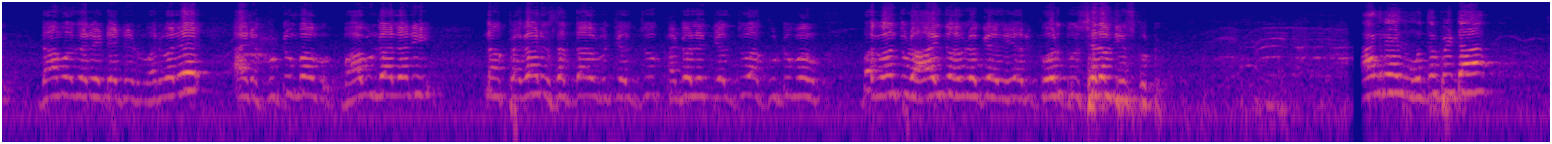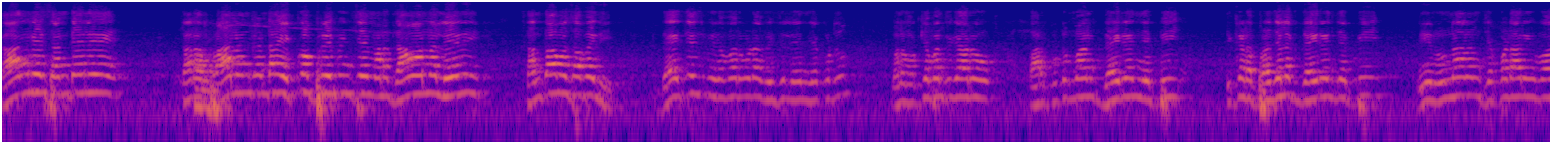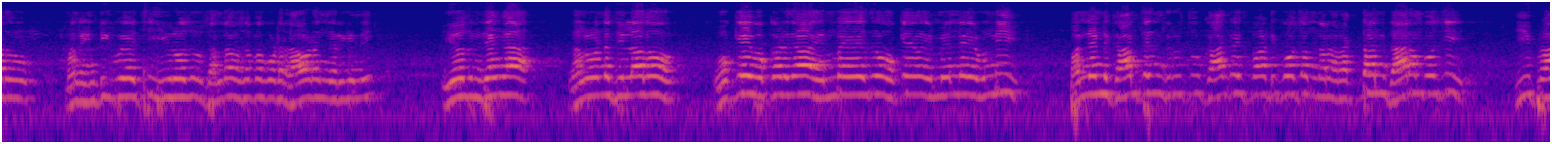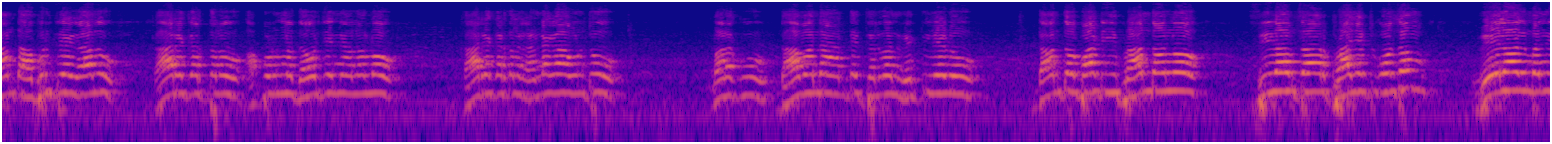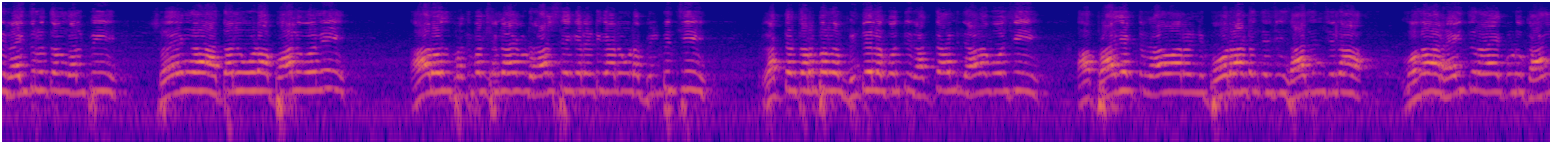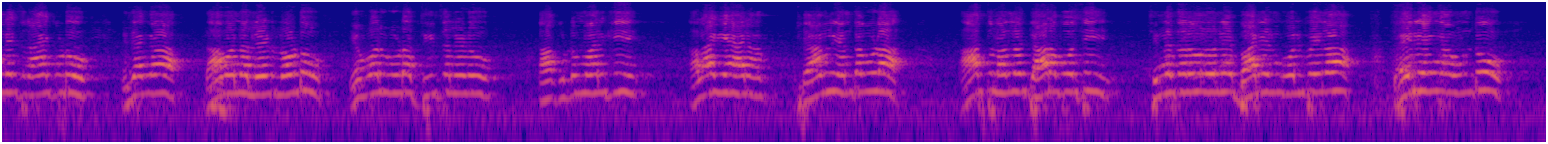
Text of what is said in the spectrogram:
దామోదర్ రెడ్డి అన్నాడు మరవలే ఆయన కుటుంబం బాగుండాలని నా ప్రగాఢ శ్రద్ధాలు తెలుసు కండోలెన్స్ తెలుసు ఆ కుటుంబం భగవంతుడు ఆయుధ ఆరోగ్యాలు అని కోరుతూ సెలవు తీసుకుంటున్నాను కాంగ్రెస్ ముద్దు బిడ్డ కాంగ్రెస్ అంటేనే తన ప్రాణం కంటే ఎక్కువ ప్రేమించే మన దామన్న లేని సంతాప సభ ఇది దయచేసి మీరు ఎవరు కూడా విజిల్ ఏం చేయకూడదు. మన ముఖ్యమంత్రి గారు వారి కుటుంబానికి ధైర్యం చెప్పి ఇక్కడ ప్రజలకు ధైర్యం చెప్పి నేనున్నానని చెప్పడానికి వారు మన ఇంటికి పోయి వచ్చి ఈరోజు సంతాప సభ కూడా రావడం జరిగింది. ఈరోజు నిజంగా నల్గొండ జిల్లాలో ఒకే ఒక్కడుగా ఎనభై ఐదు ఒకే ఎమ్మెల్యే ఉండి పన్నెండు కాన్సెన్స్ తిరుగుతూ కాంగ్రెస్ పార్టీ కోసం తన రక్తాన్ని దారం పోసి ఈ ప్రాంత అభివృద్ధే కాదు కార్యకర్తలు అప్పుడున్న దౌర్జన్యాలలో కార్యకర్తలకు అండగా ఉంటూ మనకు దామన్న అంటే తెలియని వ్యక్తి లేడు. దాంతోపాటు ఈ ప్రాంతంలో శ్రీరామ్ సార్ ప్రాజెక్టు కోసం వేలాది మంది రైతులతో కలిపి స్వయంగా అతను కూడా పాల్గొని ఆ రోజు ప్రతిపక్ష నాయకుడు రాజశేఖర రెడ్డి గారిని కూడా పిలిపించి రక్త తర్పణ బిందెల కొద్ది రక్తాన్ని దాడబోసి ఆ ప్రాజెక్టు రావాలని పోరాటం చేసి సాధించిన మహా రైతు నాయకుడు కాంగ్రెస్ నాయకుడు నిజంగా దామన్న లేడు లోటు ఎవ్వరు కూడా తీర్చలేడు ఆ కుటుంబానికి. అలాగే ఆయన ఫ్యామిలీ అంతా కూడా ఆస్తులన్నీ దారపోసి చిన్నతనంలోనే భార్యను కోల్పోయినా ధైర్యంగా ఉంటూ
